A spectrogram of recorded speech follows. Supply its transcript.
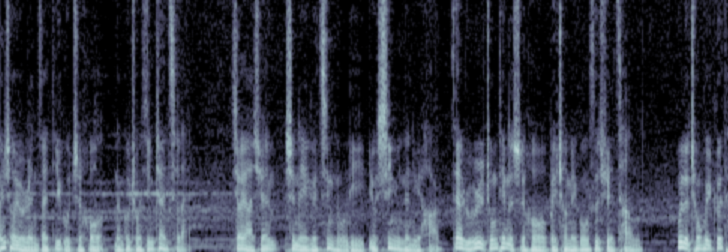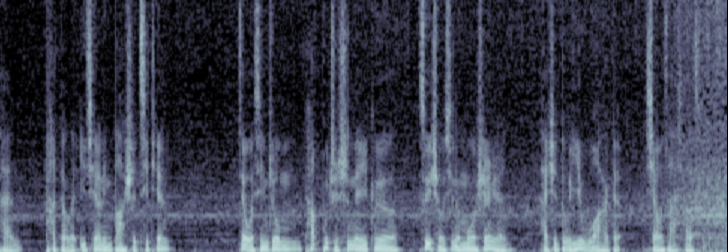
很少有人在低谷之后能够重新站起来。萧亚轩是那个既努力又幸运的女孩，在如日中天的时候被唱片公司雪藏。为了重回歌坛，她等了一千零八十七天。在我心中，她不只是那一个最熟悉的陌生人，还是独一无二的潇洒小姐。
